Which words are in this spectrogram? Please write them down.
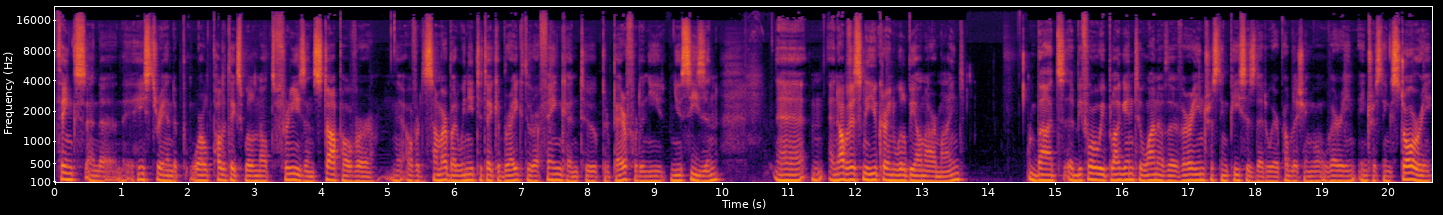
things and uh, the history and the world politics will not freeze and stop over uh, over the summer, but we need to take a break to rethink and to prepare for the new new season. Uh, and obviously, Ukraine will be on our mind. But uh, before we plug into one of the very interesting pieces that we're publishing, a very interesting story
